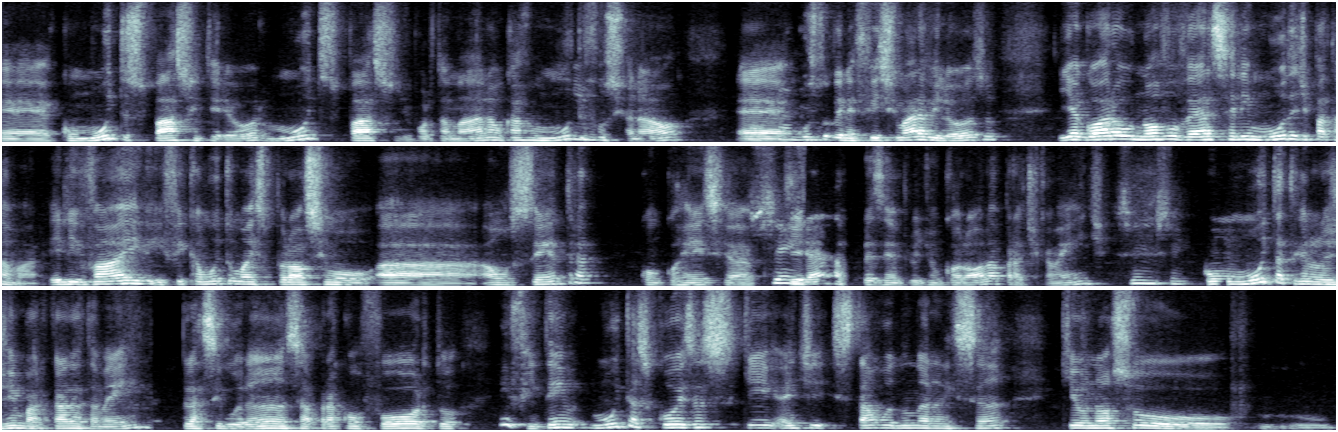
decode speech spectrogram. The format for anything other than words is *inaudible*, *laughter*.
é, com muito espaço interior, muito espaço de porta-mala, um carro muito Sim. funcional, é, custo-benefício maravilhoso. E agora o novo Versa ele muda de patamar. Ele vai e fica muito mais próximo a, a um Sentra, concorrência sim. direta, por exemplo, de um Corolla, praticamente. Sim, sim. Com muita tecnologia embarcada também, para segurança, para conforto. Enfim, tem muitas coisas que a gente está mudando na Nissan que o nosso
